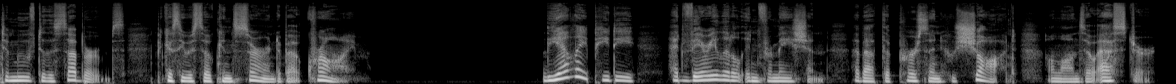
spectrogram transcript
to move to the suburbs because he was so concerned about crime. The LAPD had very little information about the person who shot Alonzo Ester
